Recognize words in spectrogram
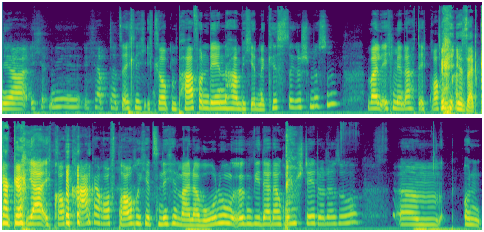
Ja, ich, nee, ich habe tatsächlich, ich glaube, ein paar von denen habe ich in eine Kiste geschmissen, weil ich mir dachte, ich brauche. Ihr seid kacke. ja, ich brauche Karkaroff, brauche ich jetzt nicht in meiner Wohnung irgendwie, der da rumsteht oder so. Ähm, und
